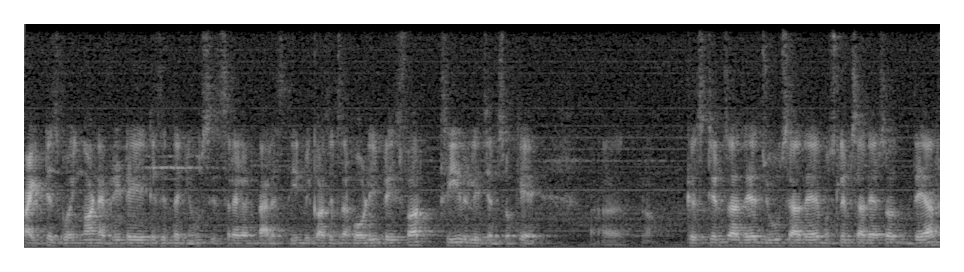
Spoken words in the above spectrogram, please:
fight is going on every day. It is in the news israel and palestine because it's a holy place for three religions okay? Uh, christians are there jews are there muslims are there. So they are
